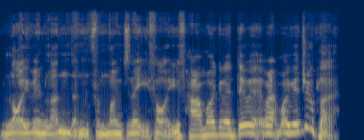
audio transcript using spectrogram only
live in London from 1985, how am I going to do it at my video player?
